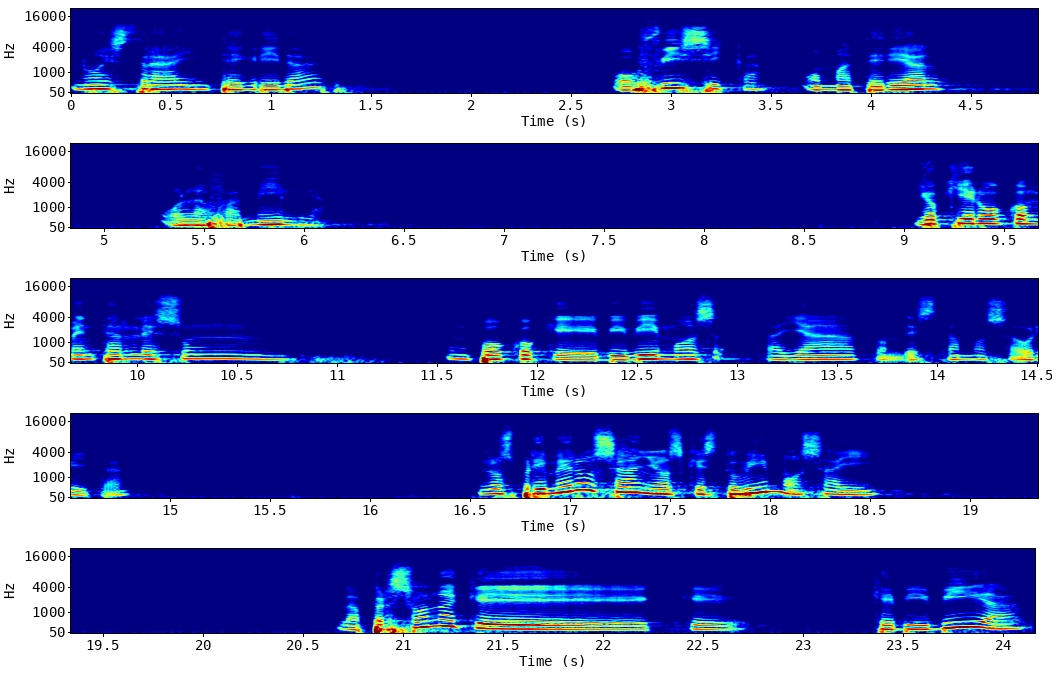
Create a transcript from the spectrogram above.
nuestra integridad, o física, o material, o la familia. Yo quiero comentarles un, poco que vivimos allá donde estamos ahorita. Los primeros años que estuvimos ahí, la persona que, que, vivía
